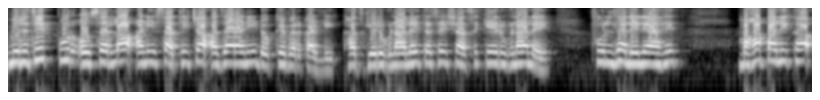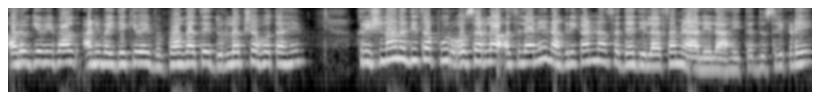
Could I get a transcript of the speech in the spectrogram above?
मिरजेत पूर ओसरला आणि साथीच्या आजाराने डोकेवर काढली. खासगी रुग्णालय तसेच शासकीय रुग्णालय फुल झालेले आहेत. महापालिका आरोग्य विभाग आणि वैद्यकीय विभागाचे दुर्लक्ष होत आहे. कृष्णा नदीचा पूर ओसरला असल्याने नागरिकांना सध्या दिलासा मिळालेला आहे. तर दुसरीकडे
